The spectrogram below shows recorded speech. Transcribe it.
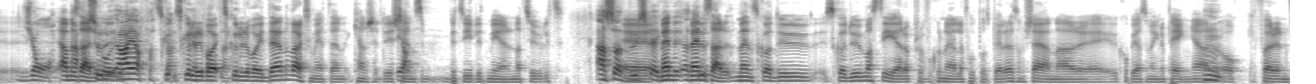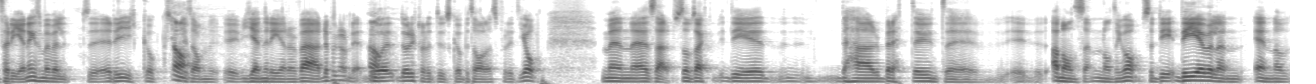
eh, Ja, men så här, absolut. och- Ja, jag fattar. Skulle, skulle, Jag det vara, skulle det vara i den verksamheten kanske det känns betydligt mer naturligt. Alltså att du ska... Eh, men men, du, så här, men ska, du, ska du massera professionella fotbollsspelare som tjänar eh, kopiösa mängder pengar och för en förening som är väldigt eh, rik och Mm. Ja. liksom, genererar värde på grund av det, Ja. då, då är det klart att du ska betalas för ditt jobb. Men eh, så här, som sagt, det, det här berättar ju inte eh, annonsen någonting om. Så det, det är väl en, en, av,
